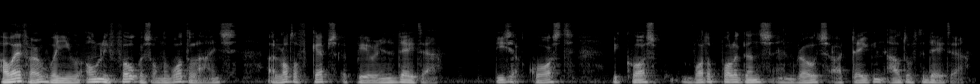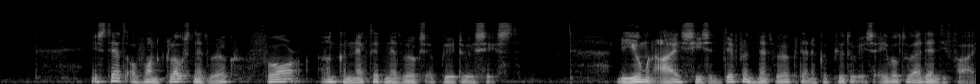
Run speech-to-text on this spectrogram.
However, when you only focus on the water lines, a lot of gaps appear in the data. These are caused because water polygons and roads are taken out of the data. Instead of one closed network, four unconnected networks appear to exist. The human eye sees a different network than a computer is able to identify,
